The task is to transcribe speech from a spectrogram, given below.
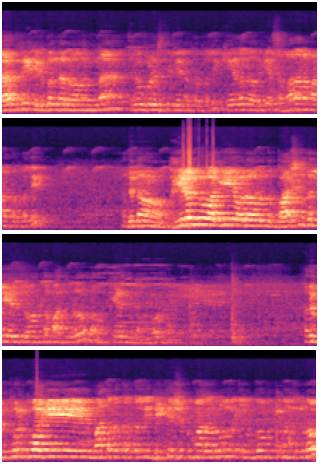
ರಾತ್ರಿ ನಿರ್ಬಂಧನವನ್ನು ತೆರವುಗೊಳಿಸ್ತೀವಿ ಅನ್ನೋದ್ರಲ್ಲಿ ಕೇರಳದವರಿಗೆ ಸಮಾಧಾನ ಮಾಡೋದ್ರಲ್ಲಿ ಅದನ್ನು ಬಹಿರಂಗವಾಗಿ ಅವರ ಒಂದು ಭಾಷಣದಲ್ಲಿ ಹೇಳ್ತಿರುವಂಥ ಮಾತುಗಳು ನಾವು ಕೇಳಿದ್ವಿ, ನಾವು ಅದಕ್ಕೆ ಪೂರಕವಾಗಿ ಮಾತಾಡೋ ಡಿ ಕೆ ಶಿವಕುಮಾರ್ ಅವರು ಇಲ್ಲಿ ಉಪಮುಖ್ಯಮಂತ್ರಿಗಳು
